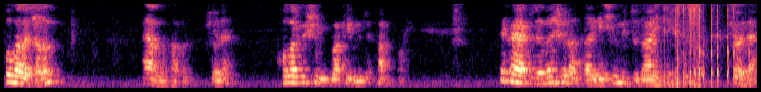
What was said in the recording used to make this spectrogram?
Kolları açalım. Ayağımızı kaldırın. Şöyle. Kollar güçlü mü? Bakayım önce. Tamam. okey. Tek ayak üzerinde şöyle hatta geçeyim. Bir tur daha iyi çeksin. Şöyle.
